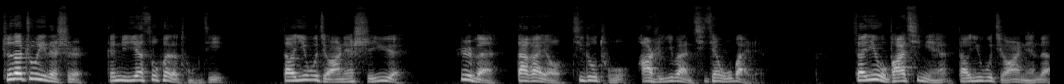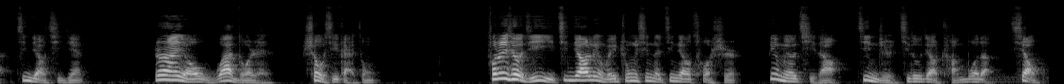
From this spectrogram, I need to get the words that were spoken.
值得注意的是，根据耶稣会的统计。到一五九二年十一月，日本大概有基督徒二十一万七千五百人。在一五八七年到一五九二年的禁教期间，仍然有五万多人受洗改宗。丰臣秀吉以禁教令为中心的禁教措施，并没有起到禁止基督教传播的效果。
